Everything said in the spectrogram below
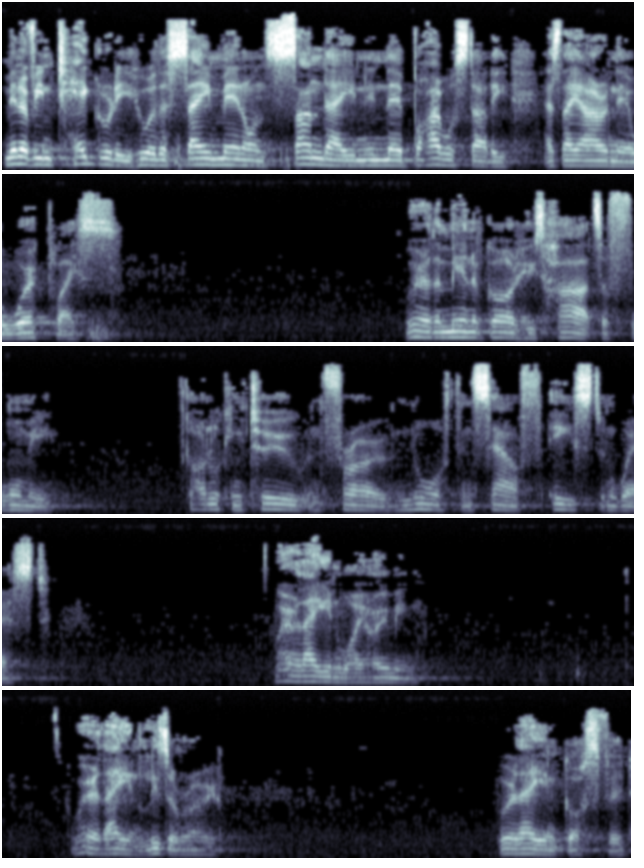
Men of integrity who are the same men on Sunday and in their Bible study as they are in their workplace. Where are the men of God whose hearts are for me? God looking to and fro, north and south, east and west. Where are they in Wyoming? Where are they in Lisarow? Where are they in Gosford?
